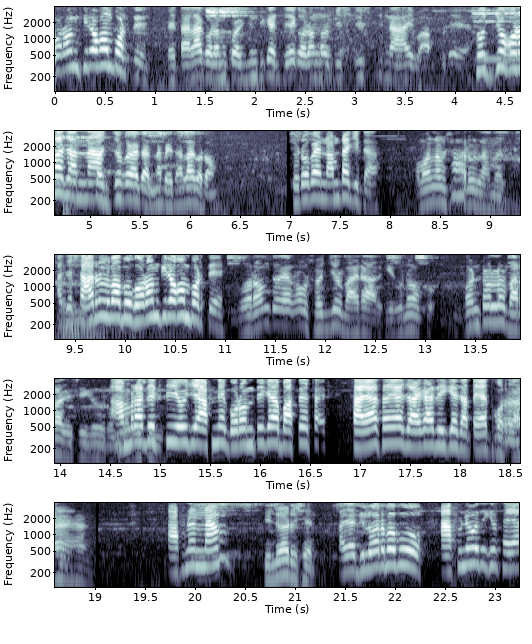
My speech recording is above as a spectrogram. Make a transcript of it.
গরম কীরকম পড়ছে? বেতালা গরম কয়েকদিন থেকে যে গরম আর বৃষ্টি বৃষ্টি নাই বাপরে। সহ্য করা যান না। সহ্য করা যান না বেতালা গরম। ছোট ভাইয়ের নামটা কিটা আমার নাম শাহরুল আহমেদ। আচ্ছা শাহরুল বাবু গরম কীরকম পড়ছে? গরম তো এখন সহ্যর বাইরে আর কি কোনো কন্ট্রোলের বাইরে গেছে আমরা দেখছি ওই যে আপনি গরম থেকে বাসে ছায়া ছায়া জায়গা দিকে যাতায়াত করেন। হ্যাঁ হ্যাঁ। আপনার নাম? দিলওয়ার হোসেন আচ্ছা দিলওয়ার বাবু আপনিও দেখে ছায়া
